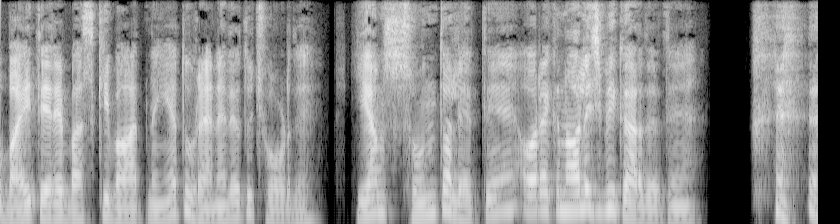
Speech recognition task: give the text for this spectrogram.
وہ بھائی تیرے بس کی بات نہیں ہے، تو رہنے دے، تو چھوڑ دے۔ یہ ہم سن تو لیتے ہیں اور ایکنالج بھی کر دیتے ہیں۔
